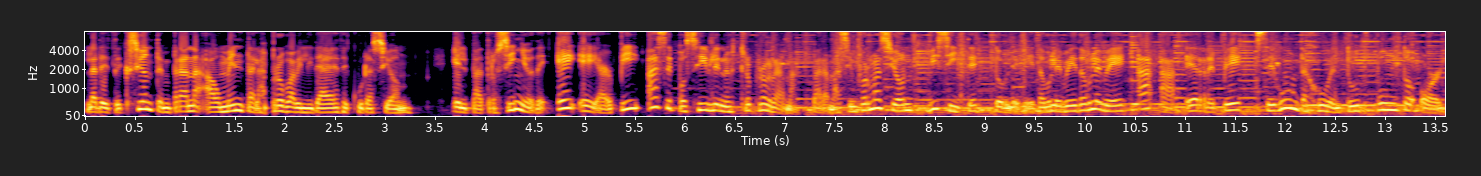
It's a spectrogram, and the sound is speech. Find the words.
la detección temprana aumenta las probabilidades de curación. El patrocinio de AARP hace posible nuestro programa. Para más información, visite www.aarpsegundajuventud.org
